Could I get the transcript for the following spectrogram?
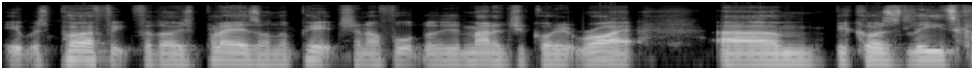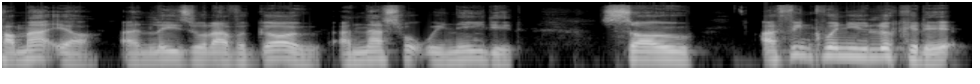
it was perfect for those players on the pitch, and I thought that the manager got it right um, because Leeds come at you, and Leeds will have a go, and that's what we needed. So I think when you look at it,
